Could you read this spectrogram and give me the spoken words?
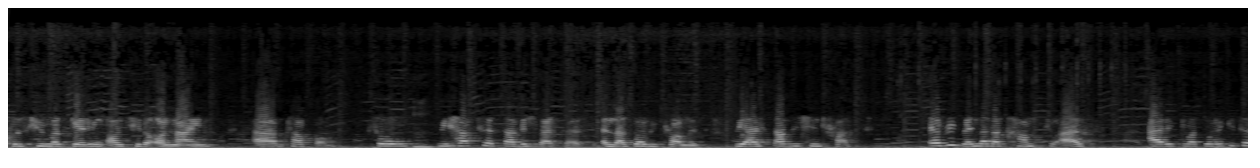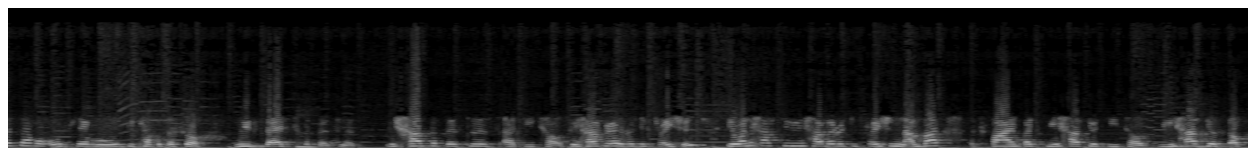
consumers getting onto the online um, platform. So we have to establish that first, and that's what we promise. We are establishing trust every vendor that comes to us, a re ke batla go rekisetsa bo otlhe bo ditlhako tse so we vet the business. We have the business uh, details. We have your registration. You don't have to have a registration number. It's fine, but we have your details. We have your stock.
